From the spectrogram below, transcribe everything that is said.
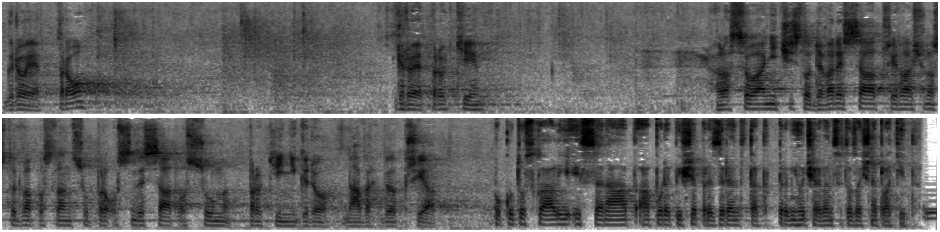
Kdo je pro? Kdo je proti? Hlasování číslo 90, přihlášeno 102 poslanců, pro 88, proti nikdo. Návrh byl přijat. Pokud to schválí i Senát a podepíše prezident, tak 1. července to začne platit.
